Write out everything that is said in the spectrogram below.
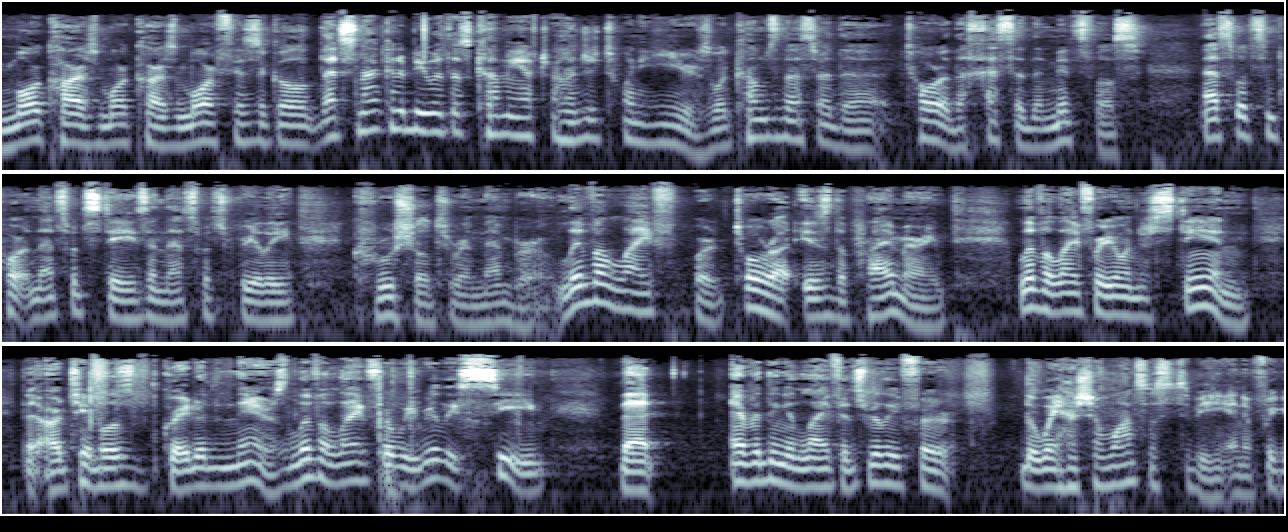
more cars, more cars, more physical. That's not going to be with us coming after 120 years. What comes with us are the Torah, the Chesed, the mitzvos. That's what's important. That's what stays, and that's what's really crucial to remember. Live a life where Torah is the primary. Live a life where you understand that our table is greater than theirs. Live a life where we really see that everything in life is really for the way Hashem wants us to be. And if we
